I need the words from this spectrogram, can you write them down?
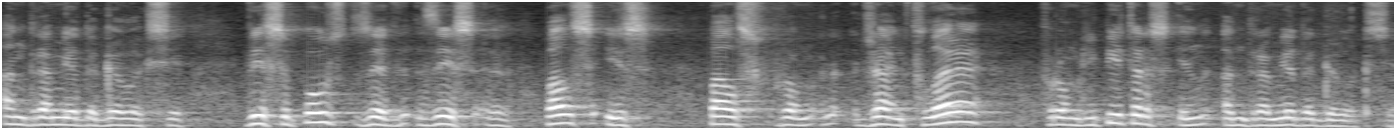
Andromeda galaxy, we suppose that this uh, pulse is pulse from giant flare from repeaters in Andromeda galaxy.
